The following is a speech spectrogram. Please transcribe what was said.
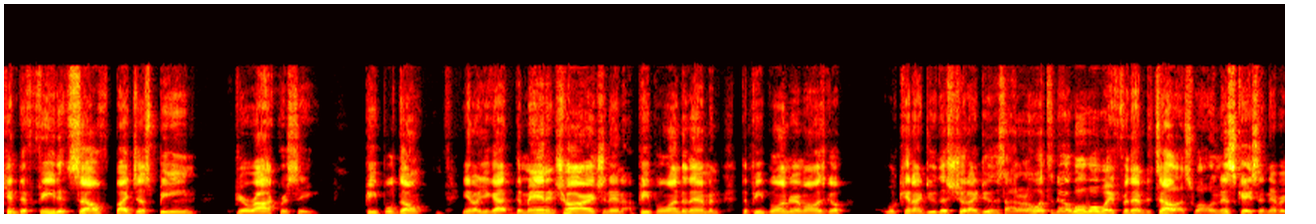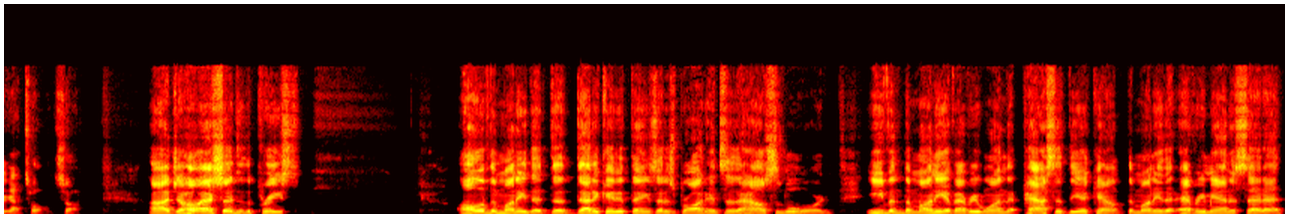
can defeat itself by just being bureaucracy people don't you know you got the man in charge and then people under them and the people under him always go well, can I do this? Should I do this? I don't know what to do. Well, we'll wait for them to tell us. Well, in this case, it never got told. So uh, Jehoash said to the priest, all of the money that the dedicated things that is brought into the house of the Lord, even the money of everyone that passeth the account, the money that every man is set at,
